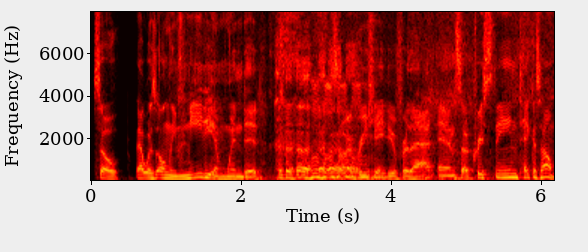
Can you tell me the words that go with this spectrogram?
So that was only medium winded. so I appreciate you for that. And so, Christine, take us home.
